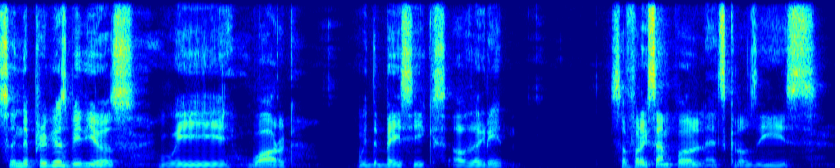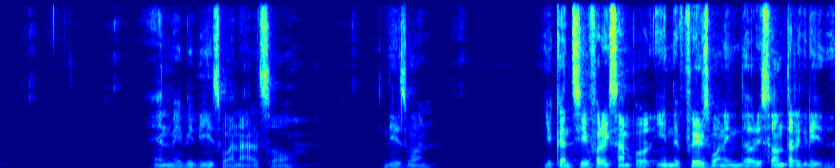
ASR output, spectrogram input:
So in the previous videos, we work with the basics of the grid. So for example, let's close this and maybe this one also, this one. You can see, for example, in the first one, in the horizontal grid,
